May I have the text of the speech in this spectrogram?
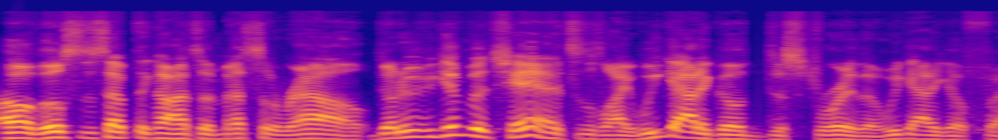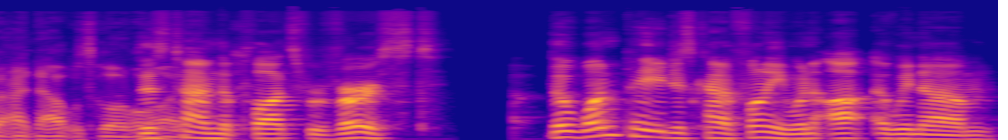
Oh, those Decepticons are messing around. Don't even give them a chance. It's like we got to go destroy them. We got to go find out what's going This on. This time the plot's reversed. The one page is kind of funny when uh, when um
